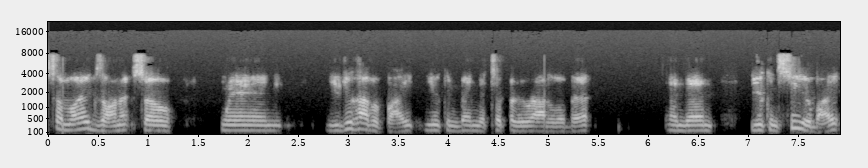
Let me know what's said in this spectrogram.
some legs on it. So when you do have a bite, you can bend the tip of the rod a little bit, and then you can see your bite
